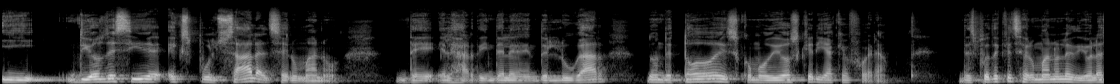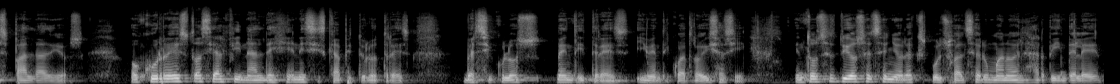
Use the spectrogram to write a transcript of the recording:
y Dios decide expulsar al ser humano del jardín del Edén, del lugar donde todo es como Dios quería que fuera, después de que el ser humano le dio la espalda a Dios, ocurre esto hacia el final de Génesis capítulo 3, versículos 23 y 24. Dice así, entonces Dios el Señor expulsó al ser humano del jardín del Edén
